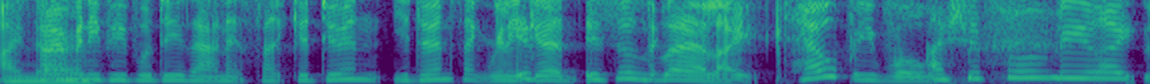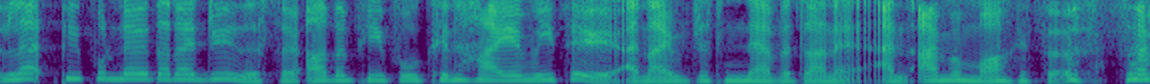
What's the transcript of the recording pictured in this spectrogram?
I know So many people do that, and it's like you're doing you're doing something really it's, good. It's just there, like Tell people. I should probably like let people know that I do this so other people can hire me too. And I've just never done it. And I'm a marketer, so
